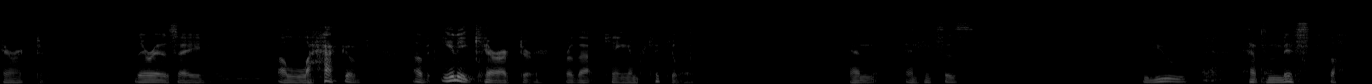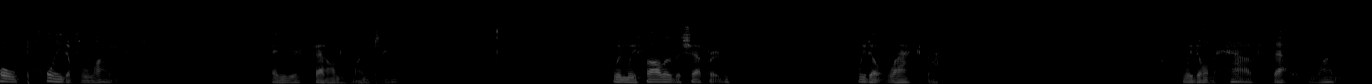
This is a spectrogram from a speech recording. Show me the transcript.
character. There is a, a lack of, of any character for that king in particular. And, and he says, You have missed the whole point of life, and you're found wanting. When we follow the shepherd, we don't lack that. We don't have that want.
